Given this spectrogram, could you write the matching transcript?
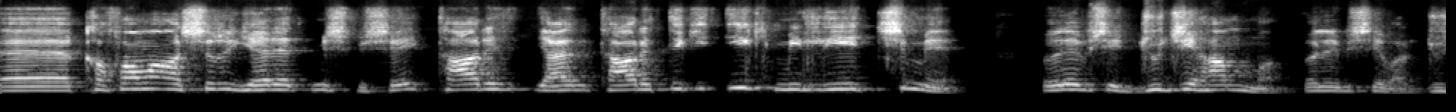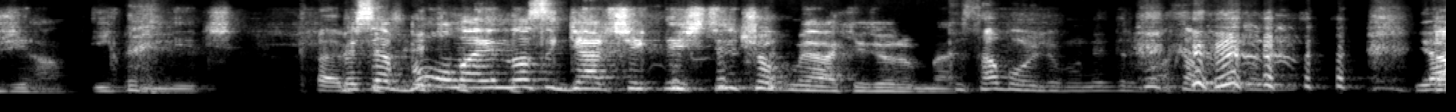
Ee, kafama aşırı yer etmiş bir şey. Tarih yani tarihteki ilk milliyetçi mi? Öyle bir şey. Cucihan mı? Öyle bir şey var. Cucihan. ilk milliyetçi. Mesela bu olayın nasıl gerçekleştiğini çok merak ediyorum ben. Kısa boylu mu nedir bu adam? Yani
